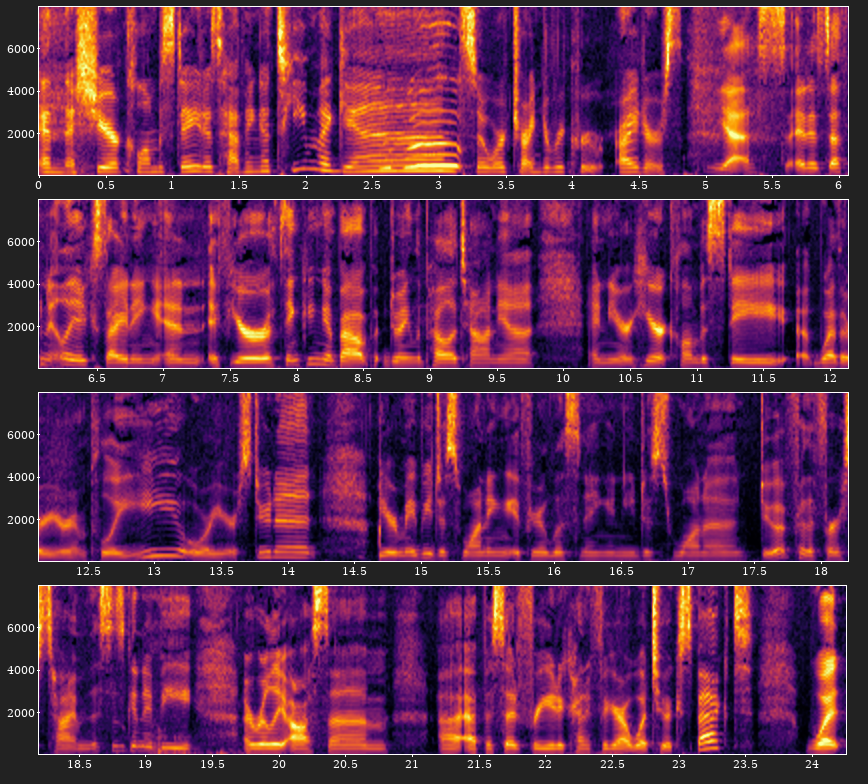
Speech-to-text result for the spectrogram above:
And this year, Columbus State is having a team again. Woo-woo. So we're trying to recruit riders. Yes, it is definitely exciting. And if you're thinking about doing the Pelotonia and you're here at Columbus State, uh, whether you're an employee or you're a student, you're maybe just wanting, if you're listening and you just want to do it for the first time, this is going to be a really awesome uh, episode for you to kind of figure out what to expect, what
